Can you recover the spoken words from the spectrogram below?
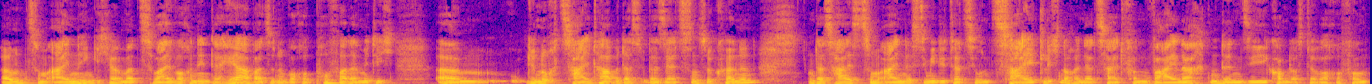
Ähm, zum einen hink ich ja immer zwei Wochen hinterher, habe also eine Woche Puffer, damit ich ähm, genug Zeit habe, das übersetzen zu können. Und das heißt, zum einen ist die Meditation zeitlich noch in der Zeit von Weihnachten, denn sie kommt aus der Woche vom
